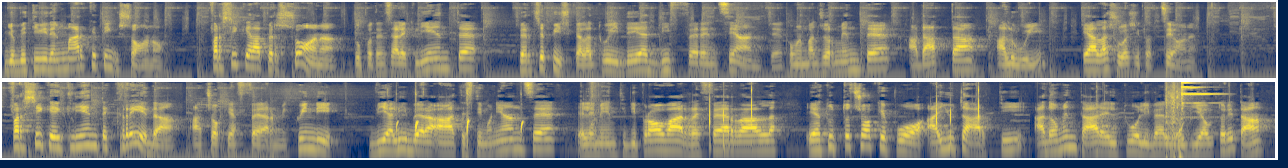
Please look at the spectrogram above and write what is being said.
gli obiettivi del marketing sono far sì che la persona, tuo potenziale cliente, percepisca la tua idea differenziante come maggiormente adatta a lui e alla sua situazione. Far sì che il cliente creda a ciò che affermi, quindi via libera a testimonianze, elementi di prova, referral e a tutto ciò che può aiutarti ad aumentare il tuo livello di autorità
